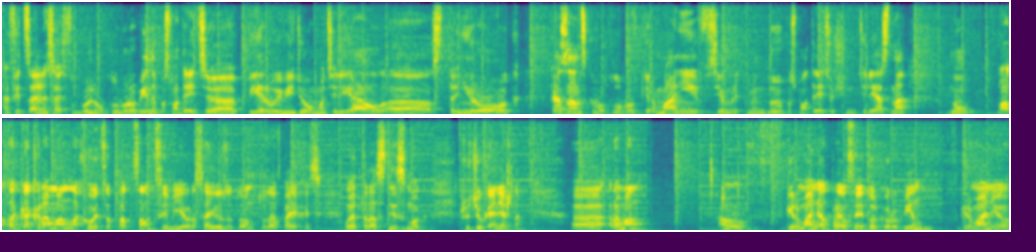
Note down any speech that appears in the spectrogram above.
официальный сайт футбольного клуба Рубин и посмотреть э, первый видеоматериал с тренировок Казанского клуба в Германии. Всем рекомендую посмотреть, очень интересно. Ну, ну а так как Роман находится под санкциями Евросоюза, то он туда поехать в этот раз не смог. Шучу, конечно. Роман, в Германию отправился не только Рубин, В Германию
